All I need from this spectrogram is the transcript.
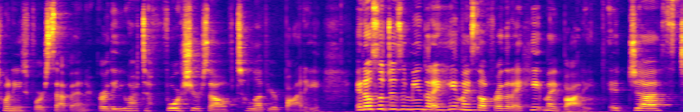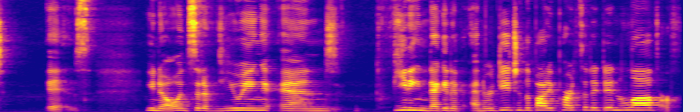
24 7 or that you have to force yourself to love your body. It also doesn't mean that I hate myself or that I hate my body. It just is. You know, instead of viewing and feeding negative energy to the body parts that I didn't love or,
